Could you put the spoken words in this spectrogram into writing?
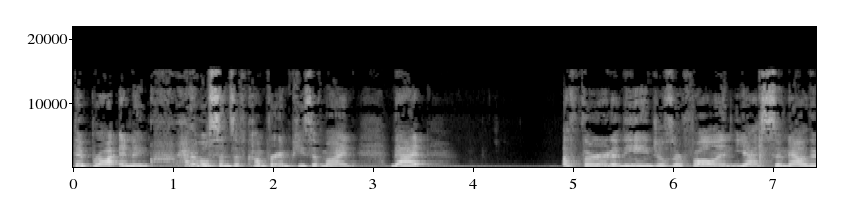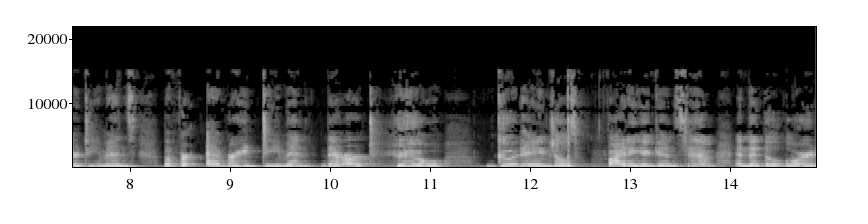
that brought an incredible sense of comfort and peace of mind that a third of the angels are fallen. Yes, so now they're demons. But for every demon, there are two good angels fighting against him and that the Lord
